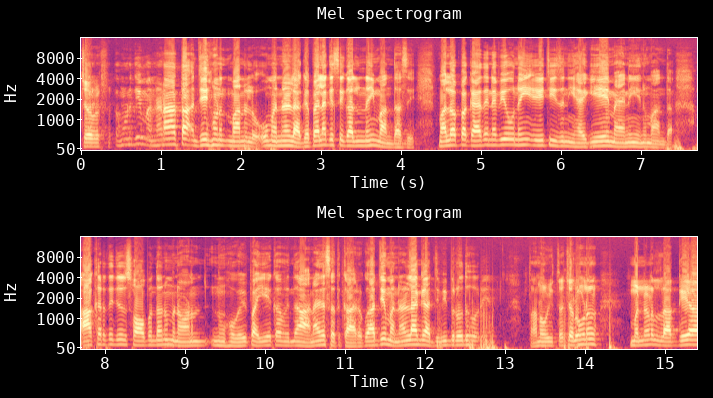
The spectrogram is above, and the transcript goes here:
ਚਲ ਹੁਣ ਜੇ ਮੰਨਣਾ ਤਾਂ ਜੇ ਹੁਣ ਮੰਨ ਲਓ ਉਹ ਮੰਨਣ ਲੱਗ ਗਿਆ ਪਹਿਲਾਂ ਕਿਸੇ ਗੱਲ ਨੂੰ ਨਹੀਂ ਮੰਨਦਾ ਸੀ। ਮੰਨ ਲਓ ਆਪਾਂ ਕਹਿ ਦਿੰਦੇ ਵੀ ਉਹ ਨਹੀਂ ਇਹ ਚੀਜ਼ ਨਹੀਂ ਹੈਗੀ ਇਹ ਮੈਂ ਨਹੀਂ ਇਹਨੂੰ ਮੰਨਦਾ। ਆਖਰ ਤੇ ਜਦੋਂ 100 ਬੰਦਾ ਨੂੰ ਮਨਾਉਣ ਨੂੰ ਹੋਵੇ ਭਾਈ ਇਹ ਸੰਵਿਧਾਨ ਹੈ ਇਹਦਾ ਸਤਿਕਾਰ ਕਰੋ। ਅੱਜ ਇਹ ਮੰਨਣ ਲੱਗ ਗਿਆ ਅੱਜ ਵੀ ਵਿਰੋਧ ਹੋ ਰਿਹਾ ਤਾਂ ਉਹੀ ਤਾਂ ਚਲੋ ਹੁਣ ਮੰਨਣ ਲੱਗ ਗਿਆ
